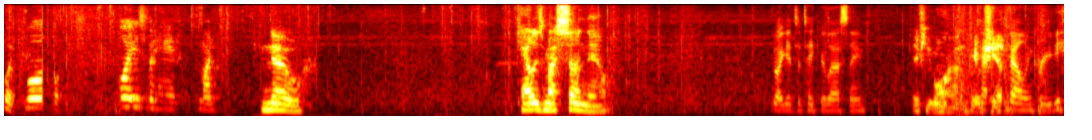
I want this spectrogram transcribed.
What? Boy, boys behave. Come on. No. Callie's my son now. Do I get to take your last name? If you want, I don't give a shit. Cal and Creedy.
